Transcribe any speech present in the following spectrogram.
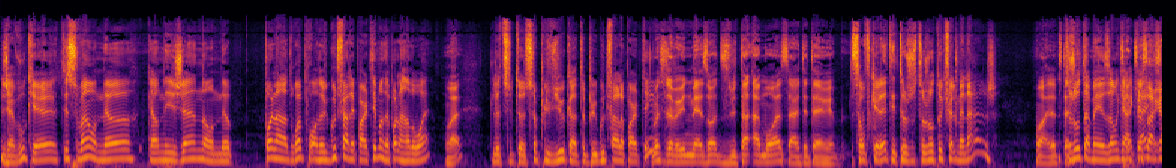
J'avoue que, tu sais, souvent, on a, quand on est jeune, on n'a pas l'endroit pour. On a le goût de faire des parties, mais on n'a pas l'endroit. Ouais. Puis là, tu as ça plus vieux quand t'as plus le goût de faire le party. Moi, si j'avais eu une maison à 18 ans à moi, ça aurait été terrible. Sauf que là, t'es toujours, toujours toi qui fais le ménage. Ouais, là, C'est toujours ta maison qui peut-être encaisse.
